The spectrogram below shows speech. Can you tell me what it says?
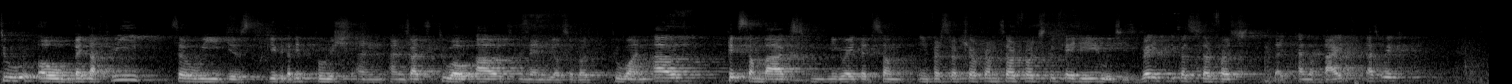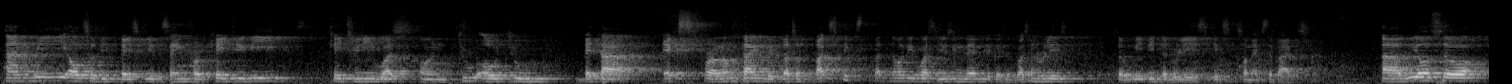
2.0 beta 3, so we just give it a bit push and, and got 2.0 out, and then we also got 2.1 out, fixed some bugs, migrated some infrastructure from SourceForge to KDE, which is great because SourceForge like, kind of died last week. And we also did basically the same for K3b. K3b was on 2.02 beta X for a long time with lots of bugs fixed, but nobody was using them because it wasn't released. So we did the release, fixed some extra bugs. Uh, we also,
